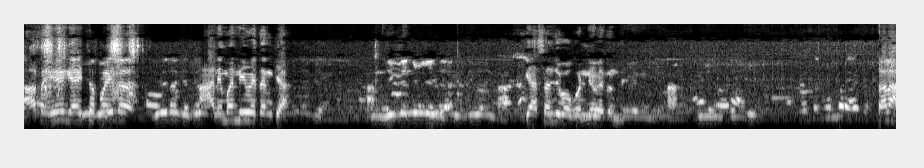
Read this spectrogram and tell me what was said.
आता हे घ्यायचं पहिलं आणि मग निवेदन घ्या. घ्या संजू भाऊ निवेदन दे. हा. चला.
